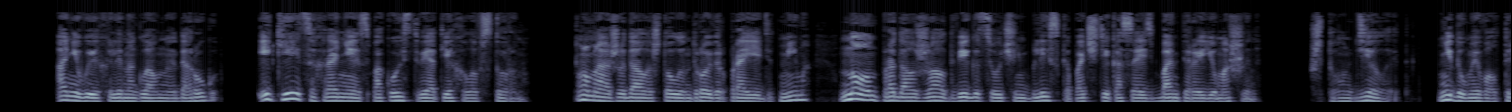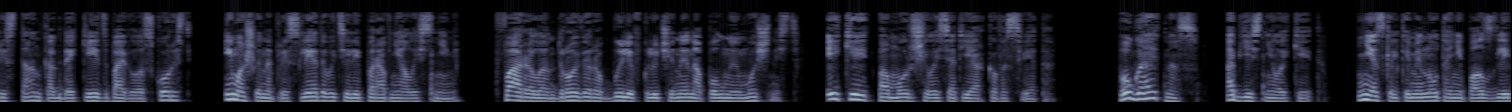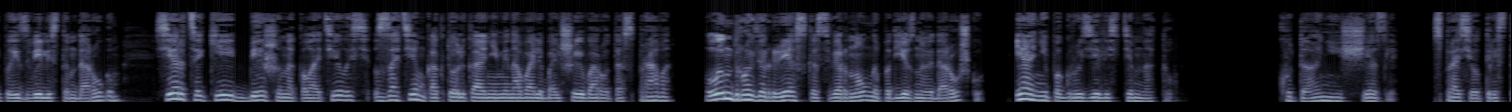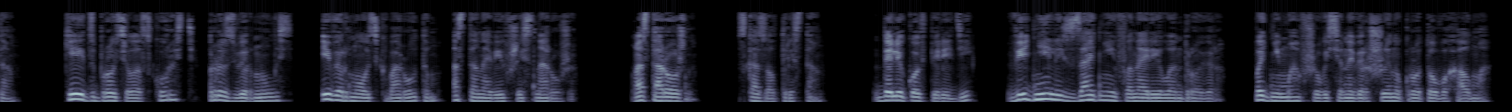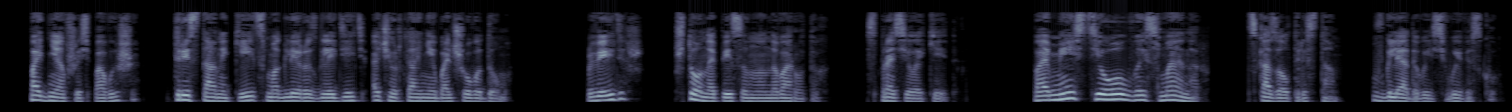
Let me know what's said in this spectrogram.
Они выехали на главную дорогу, и Кейт, сохраняя спокойствие, отъехала в сторону. Она ожидала, что лендровер проедет мимо, но он продолжал двигаться очень близко, почти касаясь бампера ее машины. «Что он делает?» — недоумевал Тристан, когда Кейт сбавила скорость, и машина преследователей поравнялась с ними. Фары лендровера были включены на полную мощность, и Кейт поморщилась от яркого света. «Пугает нас», — объяснила Кейт. Несколько минут они ползли по извилистым дорогам, сердце Кейт бешено колотилось, затем, как только они миновали большие ворота справа, лендровер резко свернул на подъездную дорожку, и они погрузились в темноту. «Куда они исчезли?» — спросил Тристан. Кейт сбросила скорость, развернулась и вернулась к воротам, остановившись снаружи. «Осторожно!» — сказал Тристан. Далеко впереди виднелись задние фонари лендровера, поднимавшегося на вершину крутого холма. Поднявшись повыше, Тристан и Кейт смогли разглядеть очертания большого дома. «Видишь, что написано на воротах?» — спросила Кейт. «Поместье Олвейс Мэннер», — сказал Тристан, вглядываясь в вывеску.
